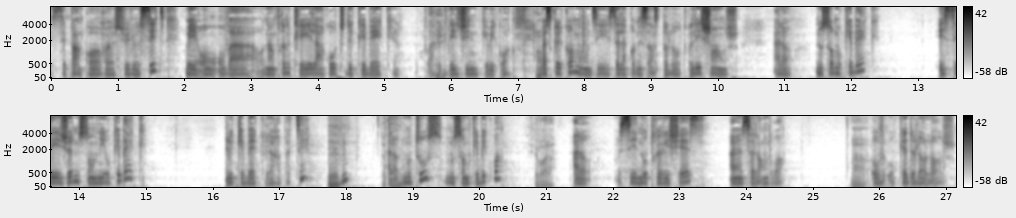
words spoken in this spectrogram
c'est pas encore sur le site, mais on, on, va, on est en train de créer la route de Québec avec les jeans québécois. Ah. Parce que, comme on dit, c'est la connaissance de l'autre, l'échange. Alors, nous sommes au Québec et ces jeunes sont nés au Québec. Le Québec leur appartient. Mm-hmm. Alors, nous tous, nous sommes québécois. Et voilà. Alors, c'est notre richesse à un seul endroit, au, quai de l'horloge.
